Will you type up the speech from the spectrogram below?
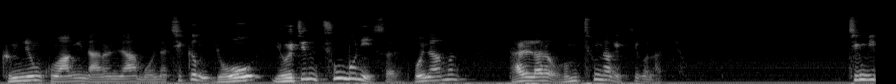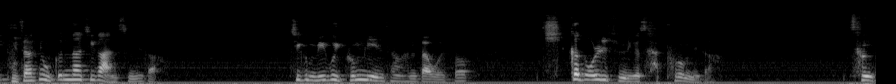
금융공황이 나느냐 뭐냐 지금 요 여지는 충분히 있어요. 뭐냐면 달러를 엄청나게 찍어놨죠. 지금 이 부작용 끝나지가 않습니다. 지금 미국이 금리 인상한다고 해서 기껏 올릴 수 있는 게 4%입니다. 상,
